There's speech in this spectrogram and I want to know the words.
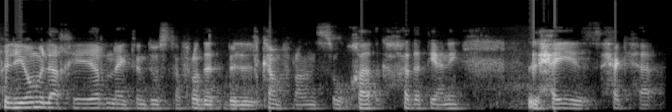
في اليوم الأخير نينتندو استفردت بال conference واخذت يعني الحيز حقها.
